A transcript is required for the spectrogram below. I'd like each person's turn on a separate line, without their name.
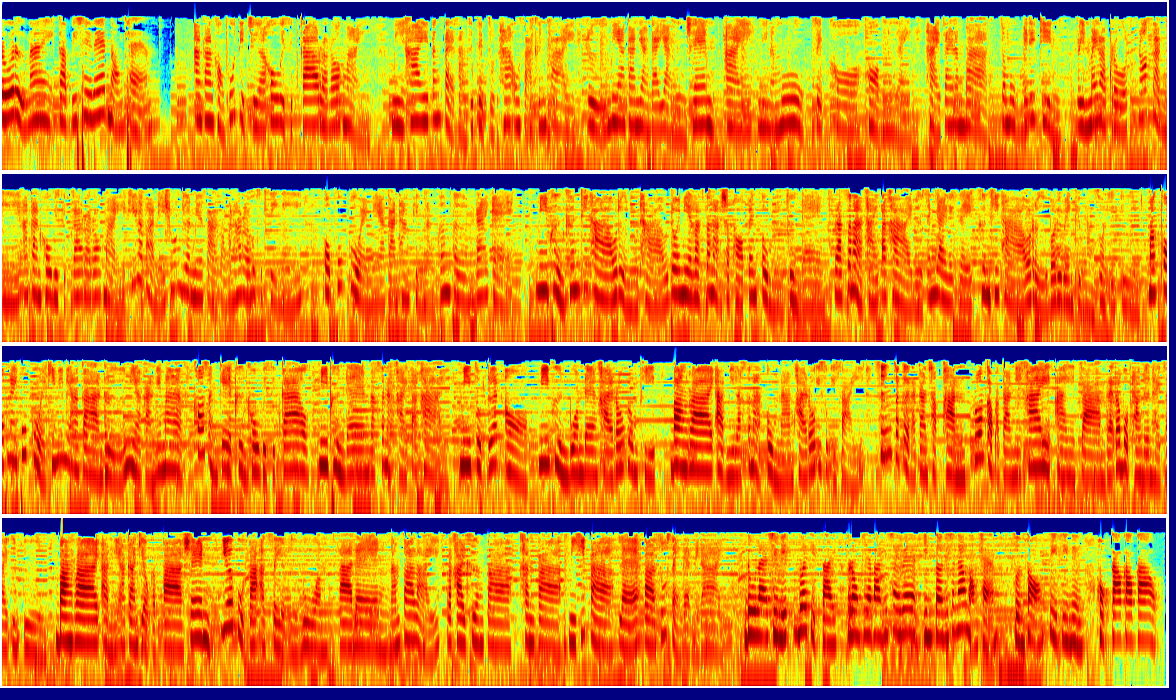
รู้หรือไม่กับวิชัยเวชหนองแขม
อาการของผู้ติดเชื้อโควิด -19 ระลอกใหม่ มีไข้ตั้งแต่ 37.5 องศาขึ้นไป หรือมีอาการอย่างใดอย่างหนึ่ง เช่น ไอ มีน้ำมูก เจ็บคอ หอบเหนื่อย หายใจลำบาก จมูกไม่ได้กลิ่นรินไม่รับรส นอกจาก การโควิด -19 ระลอกใหม่ที่ระบาดในช่วงเดือนเมษายน 2564 นี้ พบผู้ป่วยมีอาการทางผิวหนังเพิ่มเติมได้แก่ มีผื่นขึ้นที่เท้าหรือนิ้วเท้า โดยมีลักษณะเฉพาะเป็นตุ่มหรือผื่นแดง ลักษณะคล้ายตาข่ายหรือเส้นใยเล็กๆ ขึ้นที่เท้าหรือบริเวณผิวหนังส่วนอื่นๆ มักพบในผู้ป่วยที่ไม่มีอาการหรือมีอาการไม่มาก ข้อสังเกตผื่นโควิด -19 มีผื่นแดงลักษณะคล้ายตาข่าย มีจุดเลือดออก มีผื่นบวมแดงคล้ายโรคลมพิษ บางรายอาจมีลักษณะตุ่มน้ำคล้ายโรคอิสุกอิสัย ซึ่งจะเกิดอาการฉับพลัน ร่วมกับอาการมีไข้ ไอ จาม และระบบทางเดินหายใจอื่น ๆ บางรายอาจมีอาการเกี่ยวกับตา เช่น เยื่อบุตาอักเสบหรือบวม ตาแดง น้ำตาไหล ระคายเคืองตา คันตา มีขี้ตา และตาสู้แสงแดดไม่ได้
ดูแลชีวิตด้วยจิตใจ โรงพยาบาลวิชัยเวชอินเตอร์เนชั่นแนลหนองแขม 02 441 6999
